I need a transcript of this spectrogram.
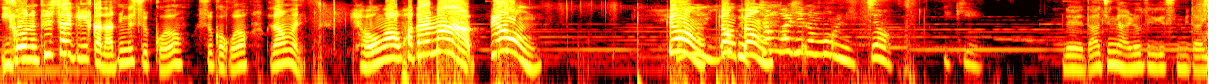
이거는 필살기니까 나중에 쓸 거요. 쓸 거고요. 그 다음은 경화 화달마 뿅! 뿅! 이거 뿅! 뿅! 걱정하시는 분 있죠? 이게. 네, 나중에 알려드리겠습니다. 이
